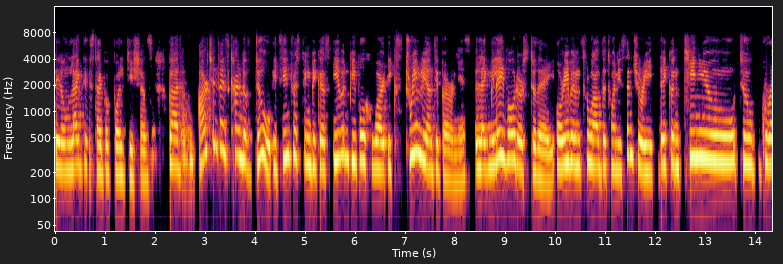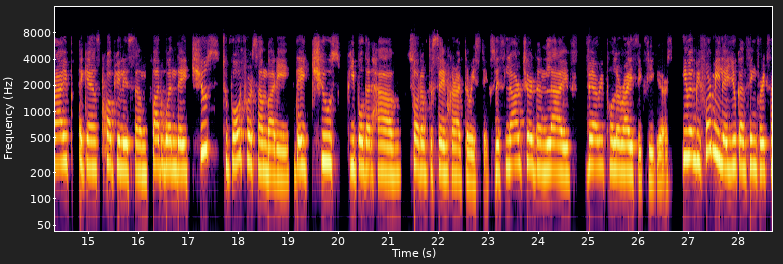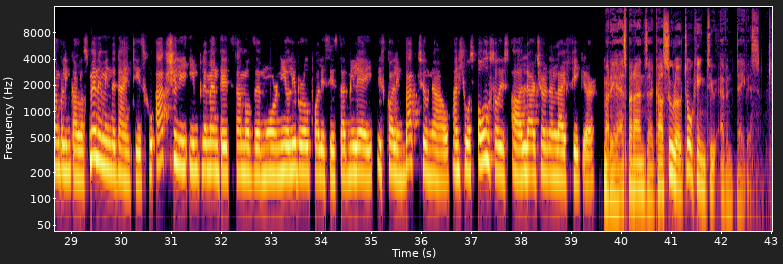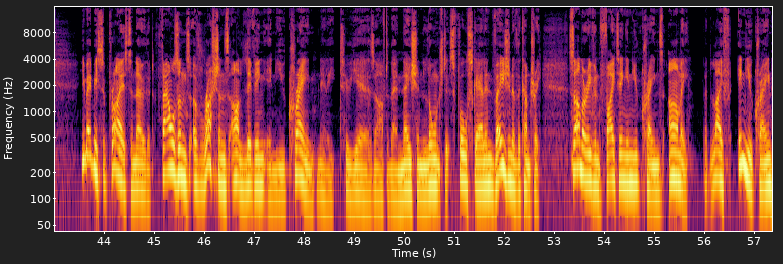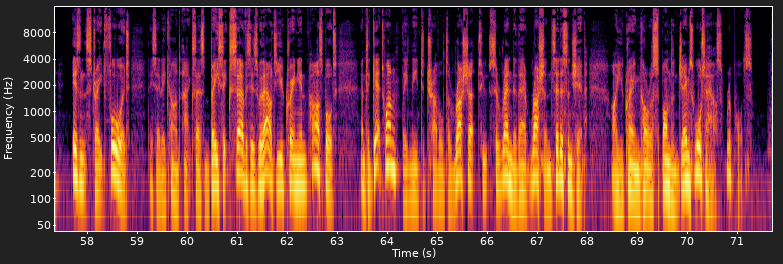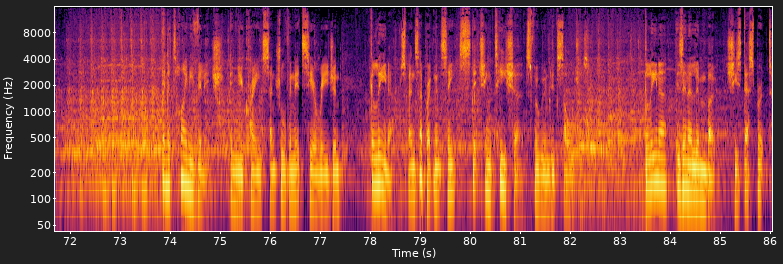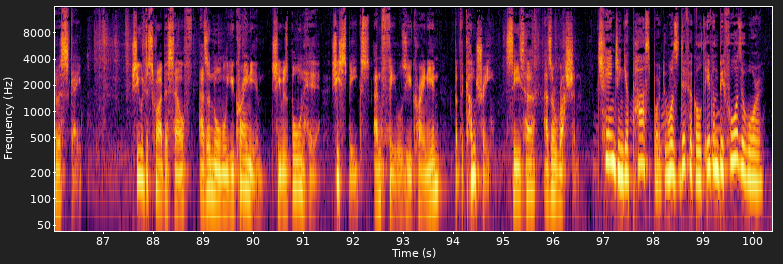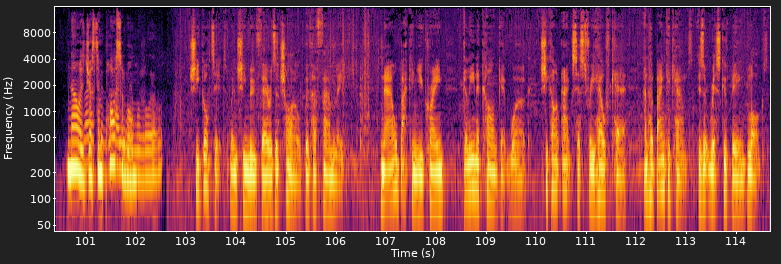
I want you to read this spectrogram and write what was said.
they don't like this type of politicians. But Argentines kind of do. It's interesting because even people who are extremely anti-Peronist, like Milei voters today, or even throughout the 20th century, they continue to gripe against populism. But when they choose to vote for somebody, they choose people that have sort of the same characteristics. These larger than life, very polarizing figures. Even before Milei, you can think, for example, in Carlos Menem in the 90s, who actually implemented some of the more neoliberal policies that Milei is calling back to now. And he was also this uh, larger than life figure. Maria Esperanza Casullo talking to Evan Davis. You may be surprised to know that thousands of Russians are living in Ukraine, nearly two years after their nation launched its full scale invasion of the country. Some are even fighting in Ukraine's army. But life in Ukraine isn't straightforward. They say they can't access basic services without a Ukrainian passport. And to get one, they need to travel to Russia to surrender their Russian citizenship. Our Ukraine correspondent James Waterhouse reports. In a tiny village in Ukraine's central Vinnytsia region, Galina spends her pregnancy stitching t shirts for wounded soldiers. Galina is in a limbo she's desperate to escape. She would describe herself as a normal Ukrainian. She was born here. She speaks and feels Ukrainian, but the country sees her as a Russian. Changing your passport was difficult even before the war. Now it's just impossible. She got it when she moved there as a child with her family. Now, back in Ukraine, Galina can't get work. She can't access free healthcare, and her bank account is at risk of being blocked.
